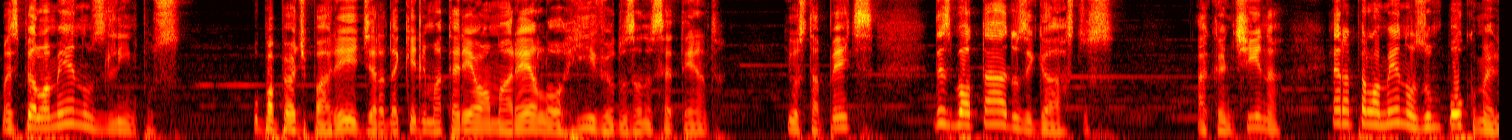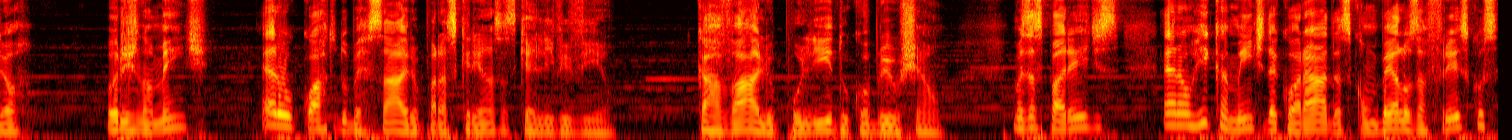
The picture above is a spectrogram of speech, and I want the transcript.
mas pelo menos limpos. O papel de parede era daquele material amarelo horrível dos anos 70, e os tapetes desbotados e gastos. A cantina era pelo menos um pouco melhor, Originalmente, era o quarto do berçário para as crianças que ali viviam. Carvalho polido cobriu o chão, mas as paredes eram ricamente decoradas com belos afrescos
